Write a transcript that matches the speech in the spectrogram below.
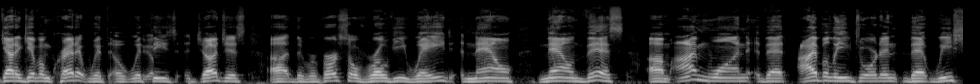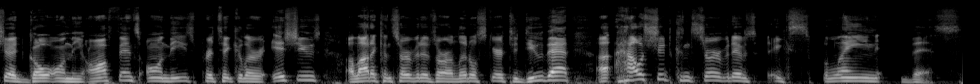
gotta give him credit with uh, with yep. these judges. Uh, the reversal of Roe v. Wade. Now, now this. Um, I'm one that I believe, Jordan, that we should go on the offense on these particular issues. A lot of conservatives are a little scared to do that. Uh, how should conservatives explain this?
